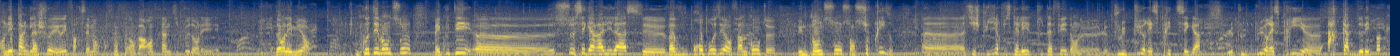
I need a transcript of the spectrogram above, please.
en, épingle à cheveux, et oui forcément on va rentrer un petit peu dans les, dans les murs. Côté bande son, bah écoutez, ce Sega Rally là va vous proposer en fin de compte une bande son sans surprise. Euh, si je puis dire, puisqu'elle est tout à fait dans le, plus pur esprit de Sega, le plus pur esprit euh, arcade de l'époque.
